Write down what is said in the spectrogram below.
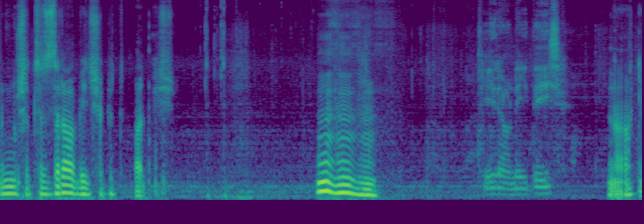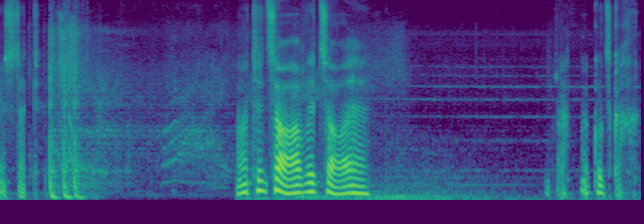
Muszę coś zrobić, żeby to podnieść. Don't need these. No, niestety. No ty co, a wy co, e? Dobra, na kuckach.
